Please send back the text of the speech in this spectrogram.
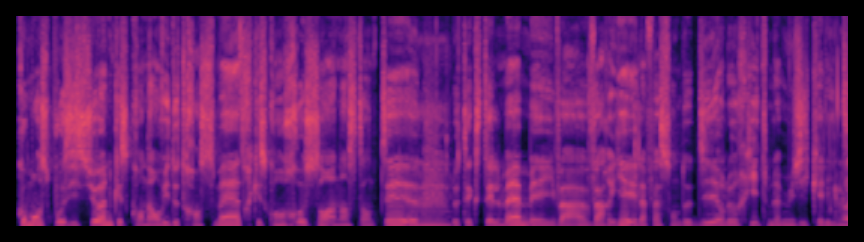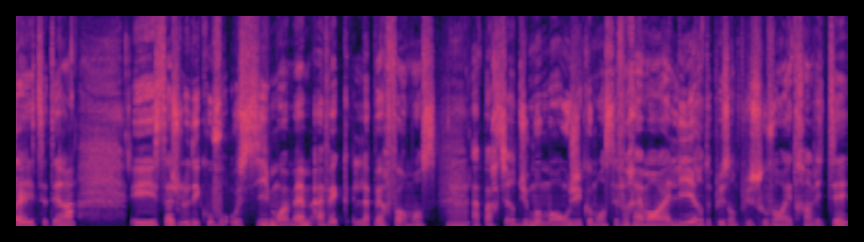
comment on se positionne, qu'est-ce qu'on a envie de transmettre, qu'est-ce qu'on ressent à un instant T. Mm. Le texte elle-même, et il va varier la façon de dire, le rythme, la musicalité, etc. Et ça, je le découvre aussi moi-même avec la performance. Mm. À partir du moment où j'ai commencé vraiment à lire de plus en plus souvent, à être invitée,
